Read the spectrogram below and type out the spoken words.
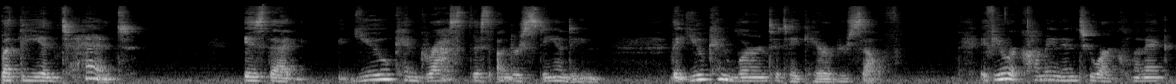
but the intent is that you can grasp this understanding that you can learn to take care of yourself. If you are coming into our clinic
